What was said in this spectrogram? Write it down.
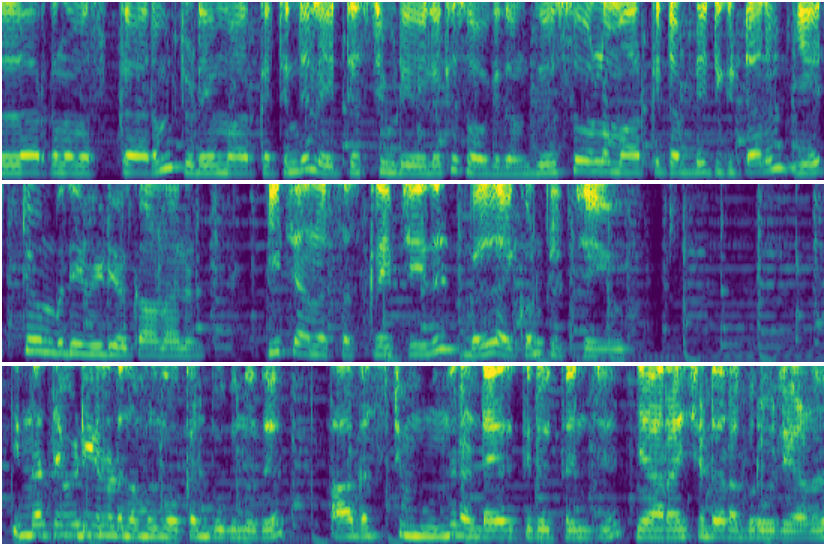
എല്ലാവർക്കും നമസ്കാരം. ടുഡേ മാർക്കറ്റിന്റെ ലേറ്റസ്റ്റ് വീഡിയോയിലേക്ക് സ്വാഗതം. ദിവസമുള്ള മാർക്കറ്റ് അപ്ഡേറ്റ് കിട്ടാനും ഏറ്റവും പുതിയ വീഡിയോ കാണാനും ഈ ചാനൽ സബ്സ്ക്രൈബ് ചെയ്ത് ബെൽ ഐക്കോൺ ക്ലിക്ക് ചെയ്യൂ. ഇന്നത്തെ വീഡിയോയിലൂടെ നമ്മൾ നോക്കാൻ പോകുന്നത് ആഗസ്റ്റ് മൂന്ന് രണ്ടായിരത്തി ഇരുപത്തി അഞ്ച് ഞായറാഴ്ചയുടെ റബ്ബർ വിലയാണ്.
